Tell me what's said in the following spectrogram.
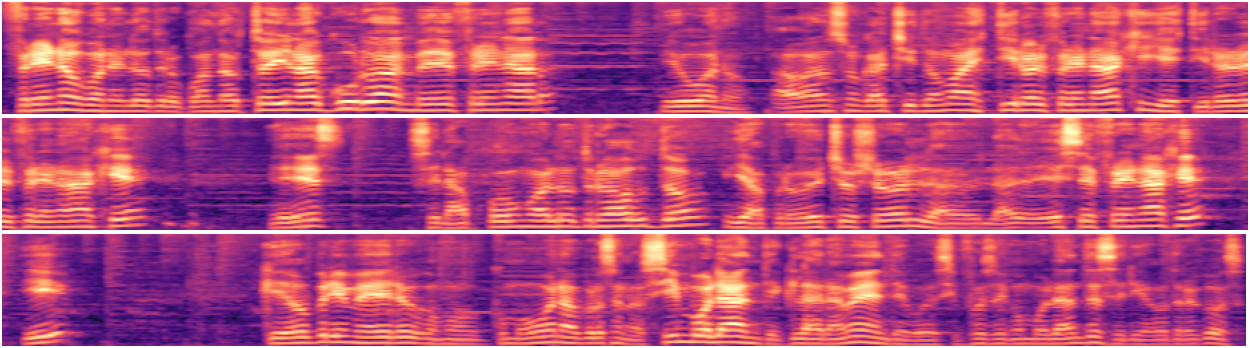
freno con el otro. Cuando estoy en la curva, en vez de frenar, digo, bueno, avanzo un cachito más, estiro el frenaje y estirar el frenaje es, se la pongo al otro auto y aprovecho yo la- la- ese frenaje y quedó primero como, como buena persona. Sin volante, claramente, porque si fuese con volante sería otra cosa.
